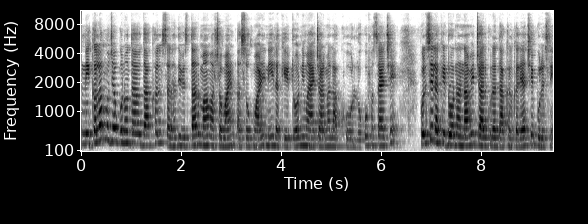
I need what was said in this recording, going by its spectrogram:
ની કલમ મુજબ ગુનો દાખલ સરહદી વિસ્તારમાં માસ્ટરમાઇન્ડ અશોક માળીની લકી ડ્રોની માયાચાળમાં લાખો લોકો ફસાયા છે. પોલીસે લકી ડ્રોના નામે ચાર ગુના દાખલ કર્યા છે. પોલીસની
